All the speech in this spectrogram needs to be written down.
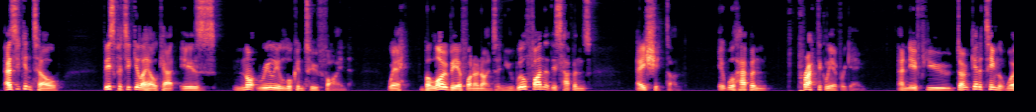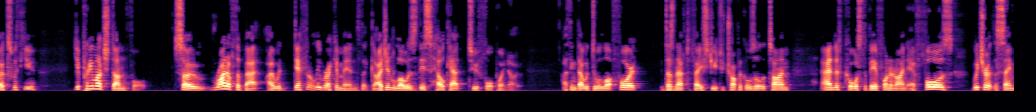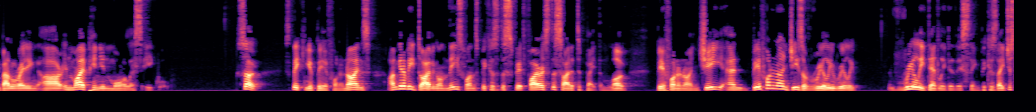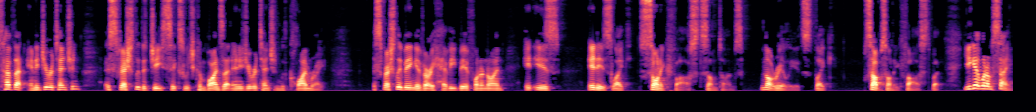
as you can tell, this particular Hellcat is not really looking too fine. We're below BF 109s, and you will find that this happens a shit ton. It will happen practically every game. And if you don't get a team that works with you, you're pretty much done for. So, right off the bat, I would definitely recommend that Gaijin lowers this Hellcat to 4.0. I think that would do a lot for it. It doesn't have to face G2 Tropicals all the time. And of course, the BF109 F4s, which are at the same battle rating, are, in my opinion, more or less equal. So, speaking of BF109s, I'm going to be diving on these ones because the Spitfire has decided to bait them low. BF109G and BF109Gs are really, really really deadly to this thing because they just have that energy retention, especially the G6, which combines that energy retention with climb rate. Especially being a very heavy BF109, it is it is like sonic fast sometimes. Not really, it's like subsonic fast, but you get what I'm saying.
